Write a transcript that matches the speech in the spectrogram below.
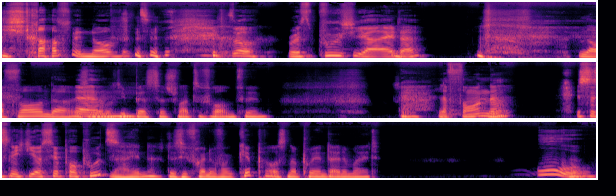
Die Strafe Norbits. So, Respucia, Alter. La Fonda ist Ähm. immer noch die beste schwarze Frau im Film. La Fonda? Ist das nicht die aus Hip Hop Hoots? Nein, das ist die Freundin von Kip aus Napoleon Dynamite. Oh.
